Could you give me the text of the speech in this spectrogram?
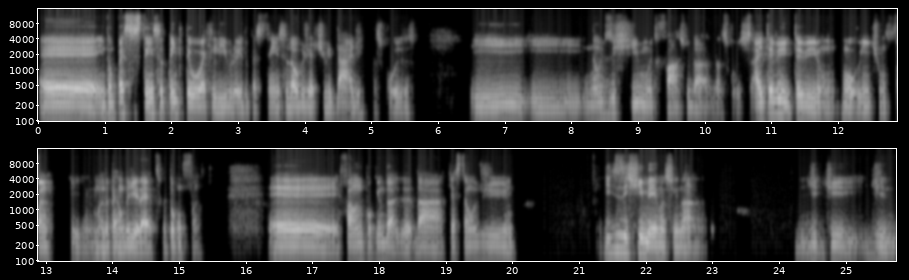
É, então, persistência tem que ter o equilíbrio aí do persistência, da objetividade das coisas e, e não desistir muito fácil da, das coisas. Aí teve, teve um, um, ouvinte, um fã, que manda pergunta direto, eu tô com fã, é, falando um pouquinho da, da questão de, de desistir mesmo, assim, na, de, de, de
